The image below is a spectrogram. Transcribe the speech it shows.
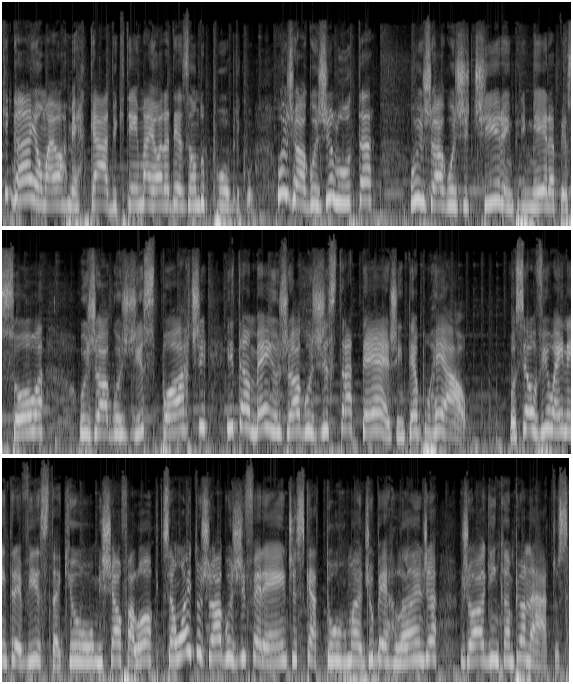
que ganham maior mercado e que têm maior adesão do público: os jogos de luta, os jogos de tiro em primeira pessoa, os jogos de esporte e também os jogos de estratégia em tempo real. Você ouviu aí na entrevista que o Michel falou? São oito jogos diferentes que a turma de Uberlândia joga em campeonatos.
